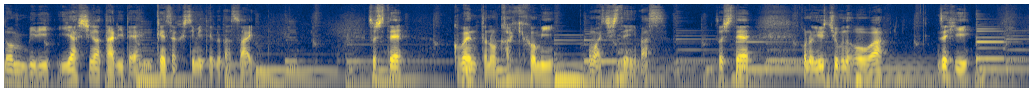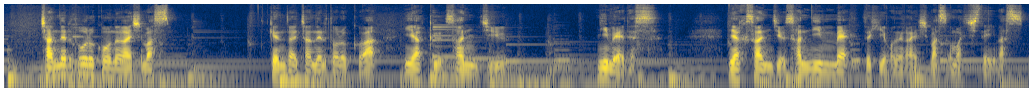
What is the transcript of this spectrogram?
のんびり癒し語りで検索してみてください。そしてコメントの書き込みお待ちしています。そしてこの YouTube の方はぜひチャンネル登録をお願いします。現在チャンネル登録は232名です。233人目ぜひお願いします。お待ちしています。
